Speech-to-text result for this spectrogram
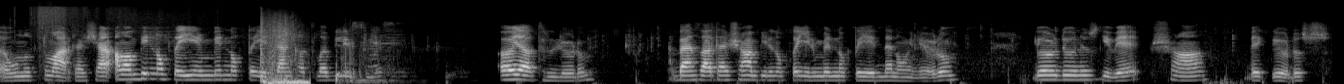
E, unuttum arkadaşlar. Ama 1.21.7'den katılabilirsiniz. Öyle hatırlıyorum. Ben zaten şu an 1.21.7'den oynuyorum. Gördüğünüz gibi şu an bekliyoruz.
